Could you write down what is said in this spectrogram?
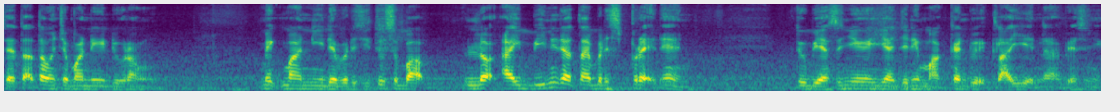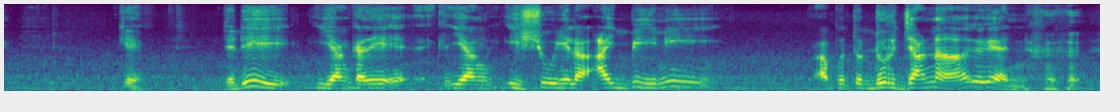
saya tak tahu macam mana dia orang make money daripada situ sebab lot IB ni datang daripada spread kan itu biasanya yang jadi makan duit klien lah biasanya. Okay. Jadi yang kali yang isunya lah IB ni apa tu durjana ke kan?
